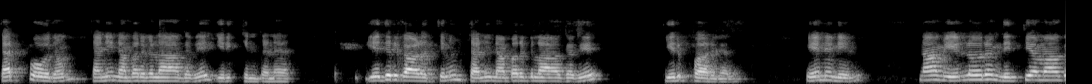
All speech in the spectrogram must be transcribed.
தற்போதும் தனிநபர்களாகவே இருக்கின்றனர். எதிர்காலத்திலும் தனிநபர்களாகவே இருப்பார்கள். ஏனெனில் நாம் எல்லோரும் நித்தியமாக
